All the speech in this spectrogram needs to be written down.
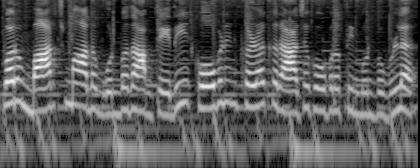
வரும் மார்ச் மாதம் ஒன்பதாம் தேதி கோவிலின் கிழக்கு ராஜகோபுரத்தின் முன்பு உள்ள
